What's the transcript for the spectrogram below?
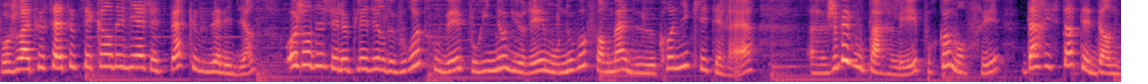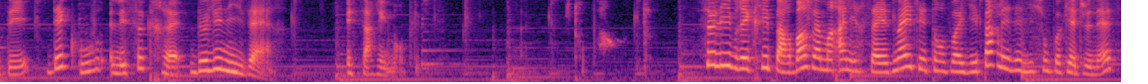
Bonjour à tous et à toutes, c'est Cordélia, j'espère que vous allez bien. Aujourd'hui j'ai le plaisir de vous retrouver pour inaugurer mon nouveau format de chronique littéraire. Euh, je vais vous parler, pour commencer, d'Aristote et Dante découvrent les secrets de l'univers. Et ça rime en plus. Ce livre écrit par Benjamin Alirsaez m'a été envoyé par les éditions Pocket Jeunesse,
